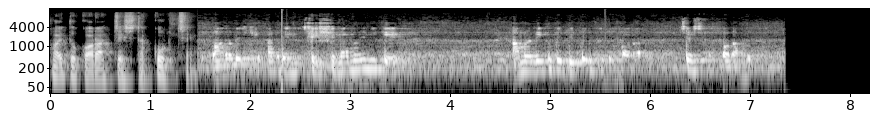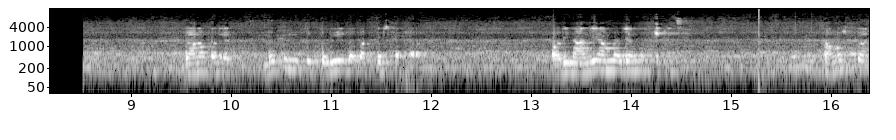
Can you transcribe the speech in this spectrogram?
হয়তো করার চেষ্টা করছে। বাংলাদেশ সেনাবাহিনীকে আমরা দেখেছি বিতর্কিত করার চেষ্টা করা হচ্ছে। জনগণের মুখোমুখি করিয়ে দেওয়ার চেষ্টা করা। কদিন আগে আমরা যেমন দেখেছি সংস্কার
